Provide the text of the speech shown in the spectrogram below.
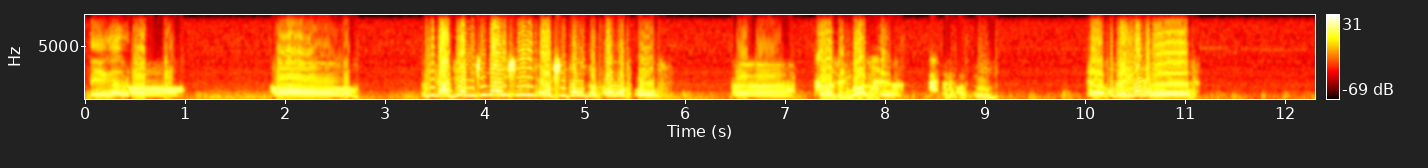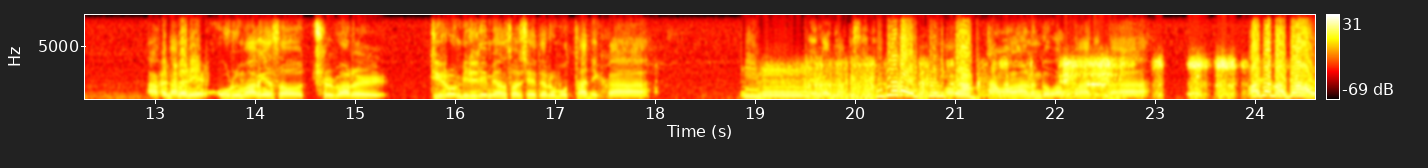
내가 어, 어, 우리 남편이 신경 쓰이죠. 시동도 꺼먹고. 어, 그러신 것 같아요. 응. 자, 브레이크. 아까 천천히. 오르막에서 출발을 뒤로 밀리면서 제대로 못하니까 응. 음, 내가 당신 무게가 있으니까. 당황하는 것 같고 하니까 맞아, 맞아.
